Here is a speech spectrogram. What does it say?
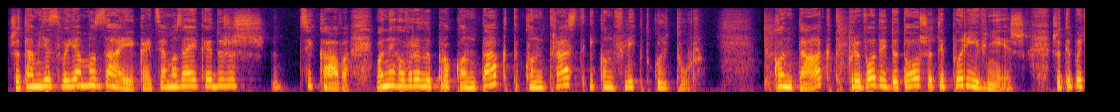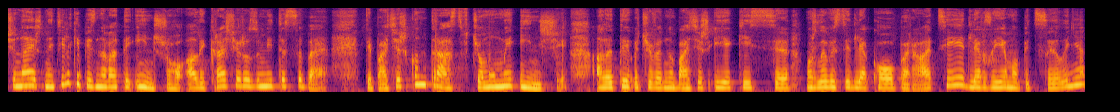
що там є своя мозаїка, і ця мозаїка є дуже цікава. Вони говорили про контакт, контраст і конфлікт культур. Контакт приводить до того, що ти порівнюєш, що ти починаєш не тільки пізнавати іншого, але й краще розуміти себе. Ти бачиш контраст, в чому ми інші, але ти, очевидно, бачиш і якісь е, можливості для кооперації, для взаємопідсилення.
